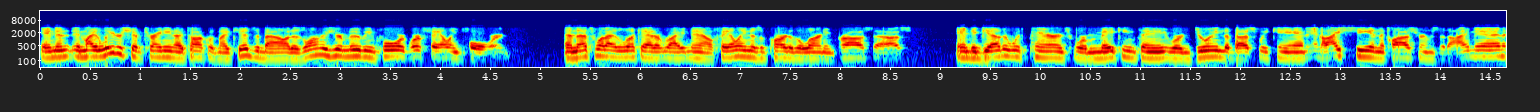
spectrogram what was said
And in, in my leadership training, I talk with my kids about as long as you're moving forward, we're failing forward. And that's what I look at it right now. Failing is a part of the learning process. And together with parents, we're making things, we're doing the best we can. And I see in the classrooms that I'm in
